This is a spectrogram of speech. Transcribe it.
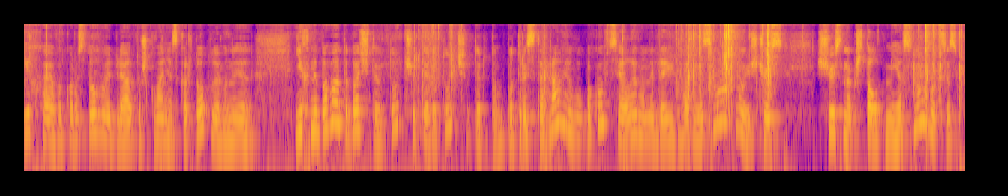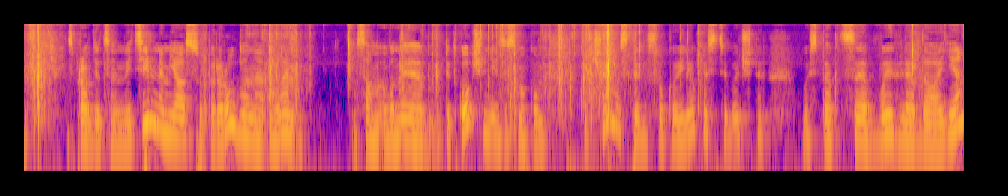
їх е, використовую для тушкування з картоплею. Вони їх небагато, бачите, тут 4, тут 4, там по 300 грамів в упаковці, але вони дають гарний смак. Ну і щось, щось на кшталт м'ясного. Це насправді це не цільне м'ясо, перероблене, але саме вони підкопчені зі смаком копченості високої якості. Бачите, ось так це виглядає.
